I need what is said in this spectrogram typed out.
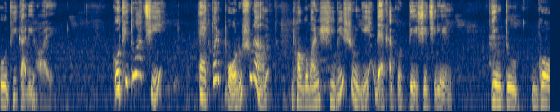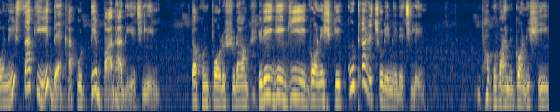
অধিকারী হয়। কথিত আছি, একবার পরশুরাম ভগবান শিবের সঙ্গে দেখা করতে এসেছিলেন। কিন্তু গণেশ তাকে দেখা করতে বাধা দিয়েছিলেন। তখন পরশুরাম রেগে গিয়ে গণেশকে কুঠার ছুঁড়ে মেরেছিলেন। ভগবান গণেশের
